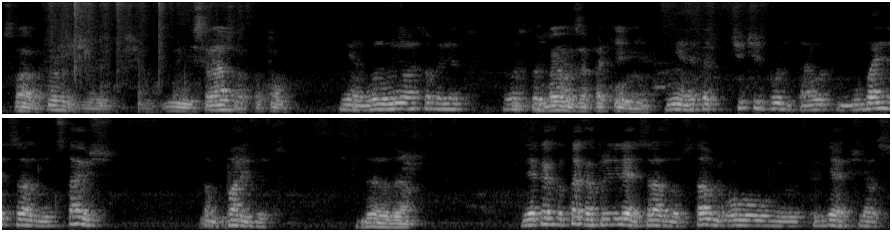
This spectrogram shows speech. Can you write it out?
Слава тоже же, ну не сразу, а потом Не, у, у него особо нет. Тоже. было запотение. Не, это чуть-чуть будет, а вот у больниц сразу вот ставишь, там пар идет. Да, да, да. Я как бы так определяю, сразу вот ставлю, о, ты где снялся?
